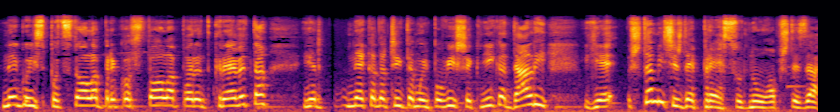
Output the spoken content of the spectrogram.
nego ispod stola preko stola pored kreveta jer nekada čitamo i po više knjiga. Da li je šta misliš da je presudno uopšte za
